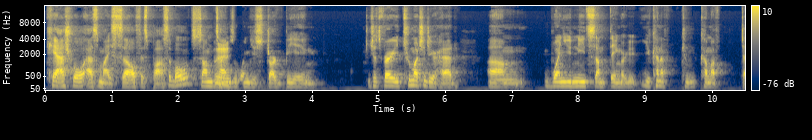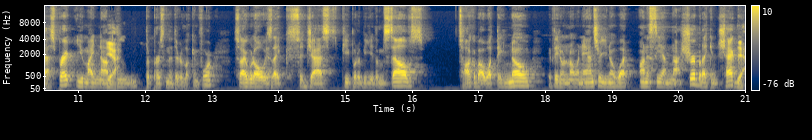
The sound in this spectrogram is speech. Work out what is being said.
casual as myself as possible. Sometimes when you start being just very too much into your head, um, when you need something or you, you kind of can come up desperate, you might not Yeah. be the person that they're looking for. So I would always like suggest people to be themselves, talk about what they know. If they don't know an answer, you know what? Honestly, I'm not sure, but I can check, Yeah.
